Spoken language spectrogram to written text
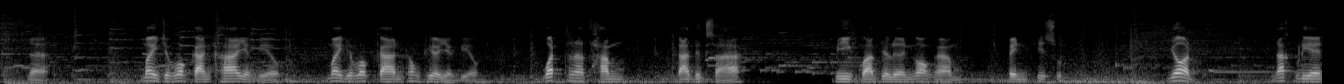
ๆนะไม่เฉพาะการค้าอย่างเดียว ไม่เฉพาะการท่องเที่ยวอย่างเดียว วัฒนธรรมการศึกษา มีความเจริญงอกงามเป็นที่สุด ยอดนักเรียน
